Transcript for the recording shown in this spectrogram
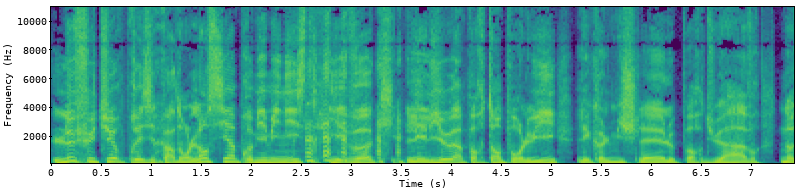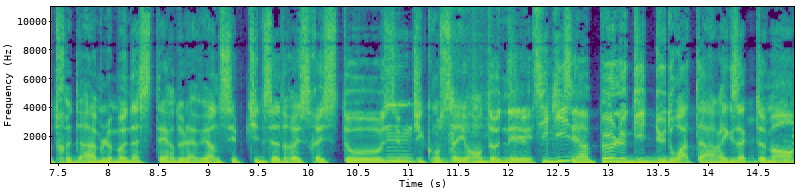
le futur président, pardon, l'ancien premier ministre y évoque les lieux importants pour lui, l'école Michelet, le port du Havre, Notre-Dame, le monastère de la Verne, ses petites adresses resto, ses Mm. petits conseils guide. C'est un peu le guide du droitard, exactement.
